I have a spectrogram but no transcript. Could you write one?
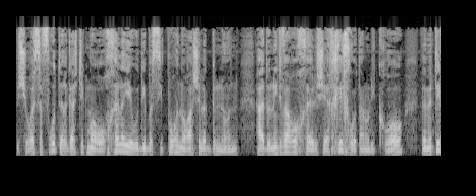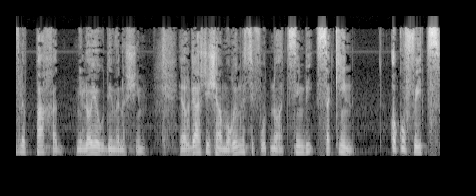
בשיעורי ספרות הרגשתי כמו הרוכל היהודי בסיפור הנורא של עגנון, האדונית והרוכל שהכריחו אותנו לקרוא, ומטיף לפחד מלא יהודים ונשים. הרגשתי שהמורים לספרות נועצים בי סכין, או קופיץ.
